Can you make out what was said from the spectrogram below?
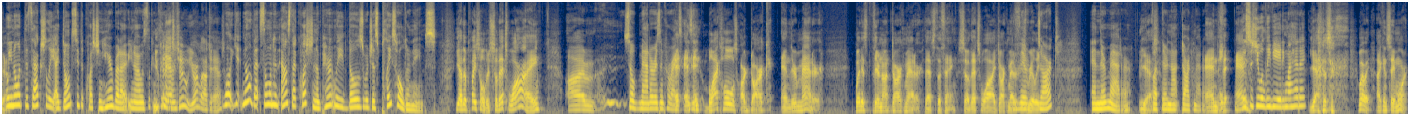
Yeah. Well, you know what? This actually, I don't see the question here, but I, you know, I was looking. you can ask too. You're allowed to ask. Well, yeah, no, that someone had asked that question. Apparently, those were just placeholder names. yeah, they're placeholders. So that's why. Um, So matter isn't correct. and, and, it- and black holes are dark and they're matter, but it's they're not dark matter. That's the thing. So that's why dark matter is really dark and they're matter. Yes. But they're not dark matter. And the- and- this is you alleviating my headache? yes. wait, wait. I can say more.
